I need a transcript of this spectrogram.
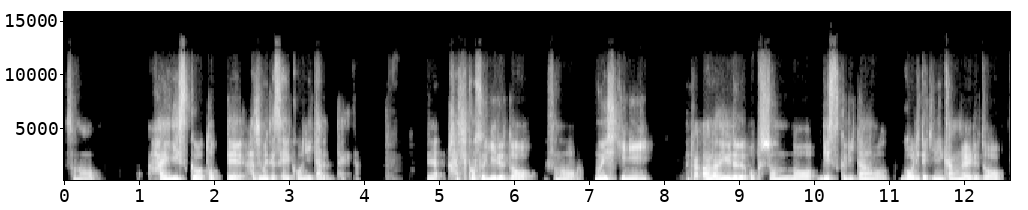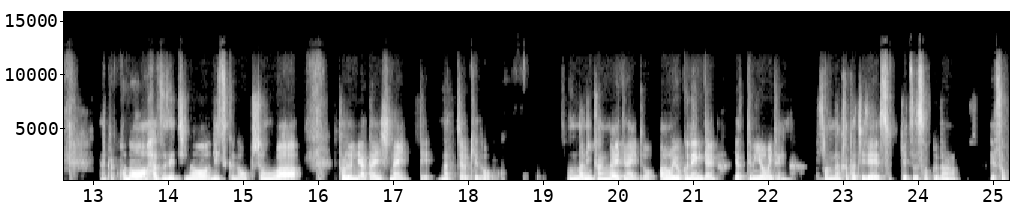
その、ハイリスクを取って初めて成功に至るみたいな。で、賢すぎると、その、無意識に、なんかあらゆるオプションのリスク、リターンを合理的に考えると、なんかこの外れ値のリスクのオプションは取るに値しないってなっちゃうけど、そんなに考えてないと、あの、よくねみたいな。やってみようみたいな。そんな形で即決即断で速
